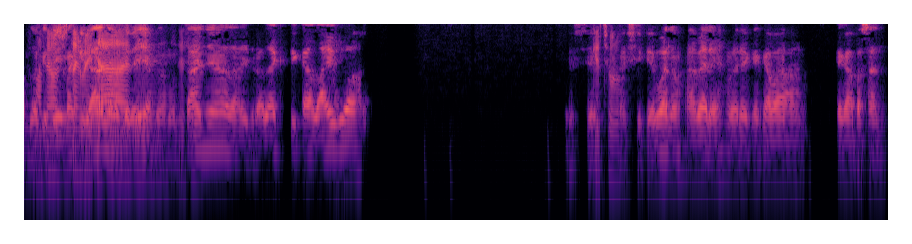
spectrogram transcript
amb el La que tenim aquí dalt, el que dèiem, la muntanya, la hidroelèctrica, l'aigua... Sí, sí. Que xulo. Així que, bueno, a veure, a veure què acaba, què acaba passant.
